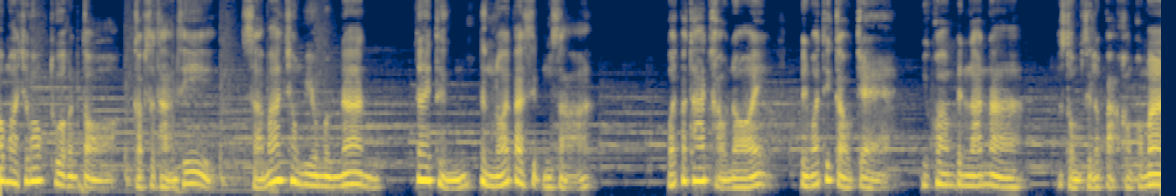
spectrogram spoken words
ก็มาชะงกทัวร์กันต่อกับสถานที่สามารถชมวิวเมืองน่านได้ถึง 180 องศา วัดพระธาตุเขาน้อย เป็นวัดที่เก่าแก่ มีความเป็นล้านนา ผสมศิลปะของพม่า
